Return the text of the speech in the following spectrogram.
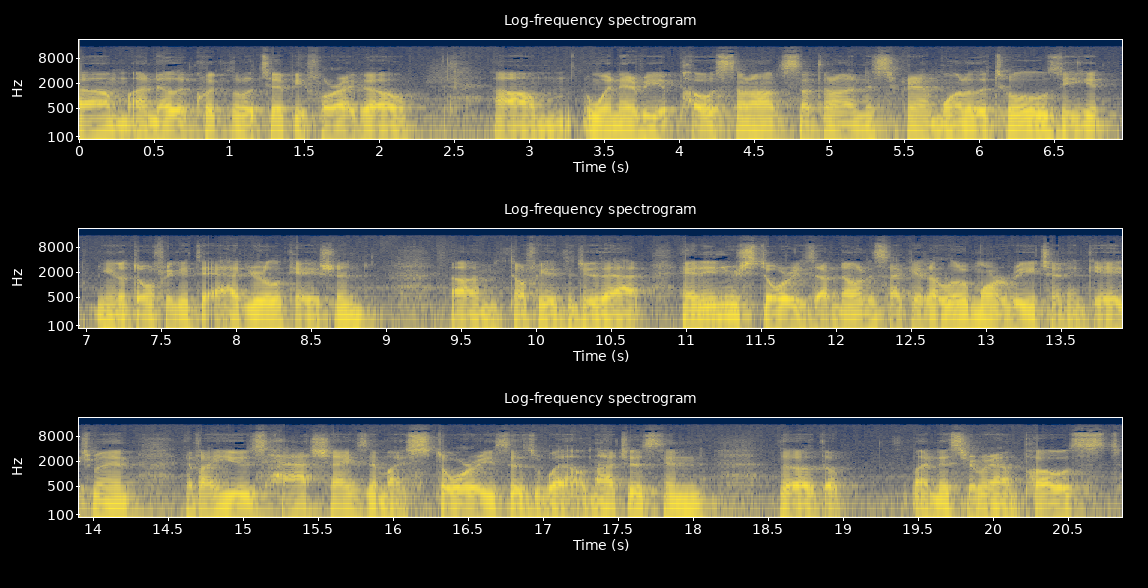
Um, another quick little tip before I go. Um, whenever you post on something on Instagram, one of the tools you you know, don't forget to add your location. Um, don't forget to do that. And in your stories, I've noticed I get a little more reach and engagement if I use hashtags in my stories as well, not just in the the an Instagram post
